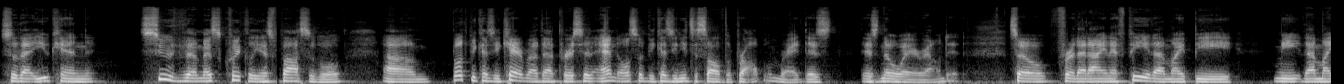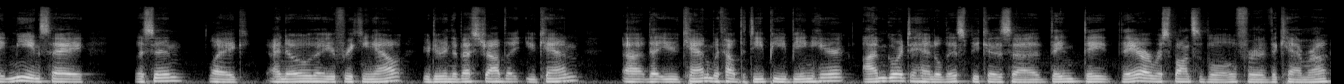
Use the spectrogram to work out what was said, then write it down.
so that you can soothe them as quickly as possible. Um, both because you care about that person and also because you need to solve the problem. Right? There's there's no way around it. So for that INFP, that might be me. That might mean say, listen, like I know that you're freaking out. You're doing the best job that you can uh, that you can without the DP being here. I'm going to handle this because uh, they they they are responsible for the camera.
